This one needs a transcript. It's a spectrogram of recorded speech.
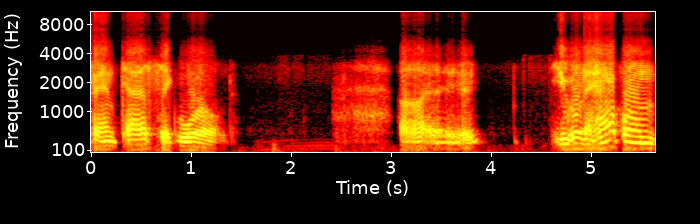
fantastic world. Uh, you're going to help them.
